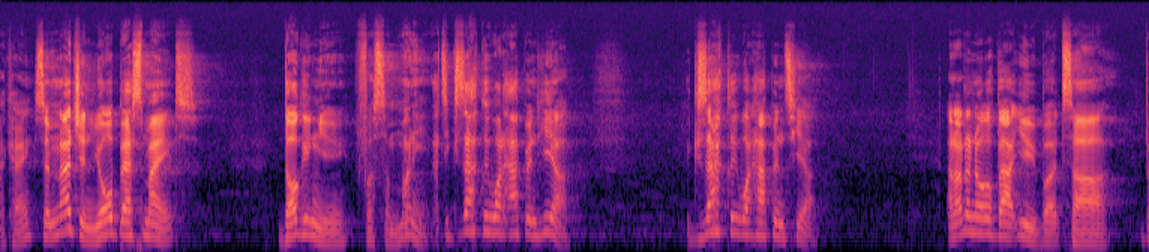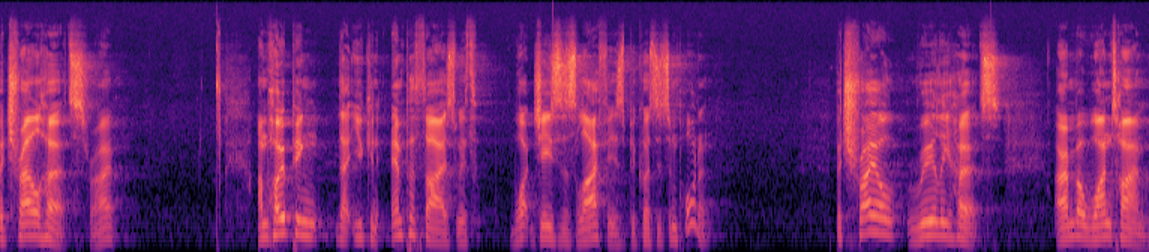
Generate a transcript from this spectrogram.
okay? So imagine your best mate dogging you for some money. That's exactly what happened here. Exactly what happens here. And I don't know about you, but uh, betrayal hurts, right? I'm hoping that you can empathize with what Jesus' life is because it's important. Betrayal really hurts. I remember one time,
